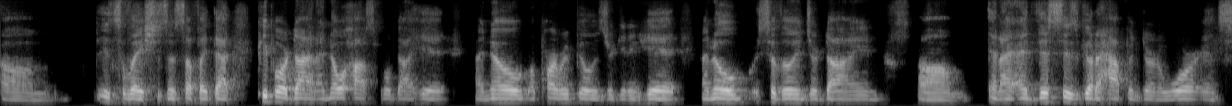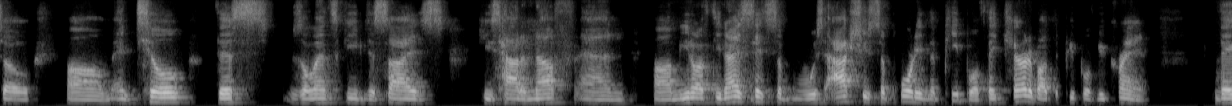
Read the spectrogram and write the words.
um, installations and stuff like that. People are dying. I know a hospital got hit. I know apartment buildings are getting hit. I know civilians are dying. Um, and I, I this is going to happen during a war. And so um, until this Zelensky decides he's had enough. And, um, you know, if the United States was actually supporting the people, if they cared about the people of Ukraine, they,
